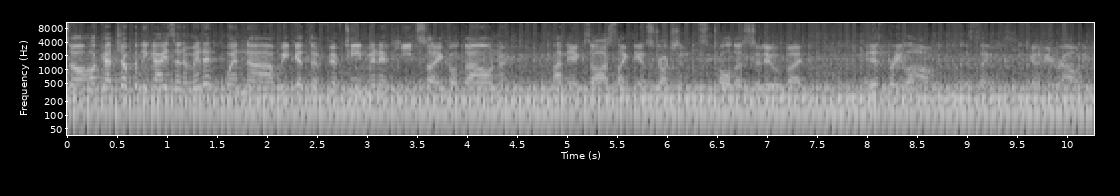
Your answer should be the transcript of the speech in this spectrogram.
So I'll catch up with you guys in a minute when uh, we get the 15 minute heat cycle down on the exhaust like the instructions told us to do, but it is pretty loud. This thing's gonna be rowdy.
